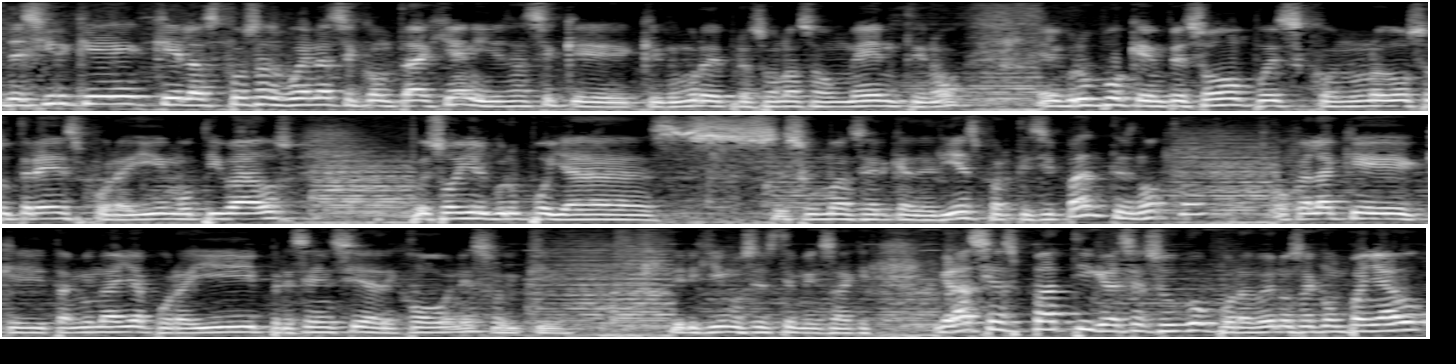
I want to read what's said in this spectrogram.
decir que, que, las cosas buenas se contagian y eso hace que, que, el número de personas aumente, ¿no? El grupo que empezó pues con uno, dos o tres por ahí motivados, pues hoy el grupo ya se suma cerca de 10 participantes, ¿no? Ojalá que, que también haya por ahí presencia de jóvenes hoy que dirigimos este mensaje. Gracias Patti, gracias Hugo por habernos acompañado.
